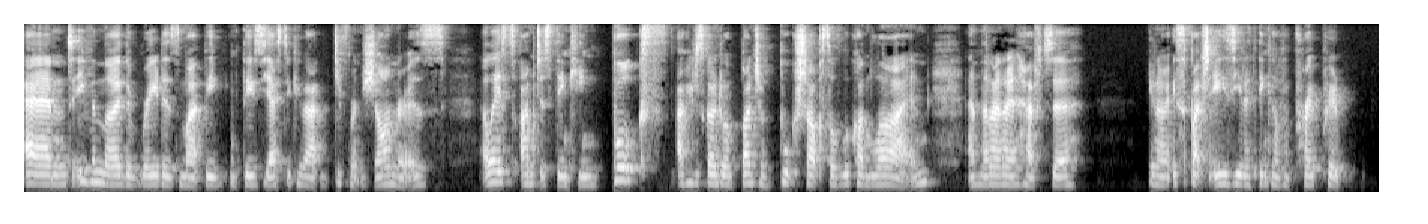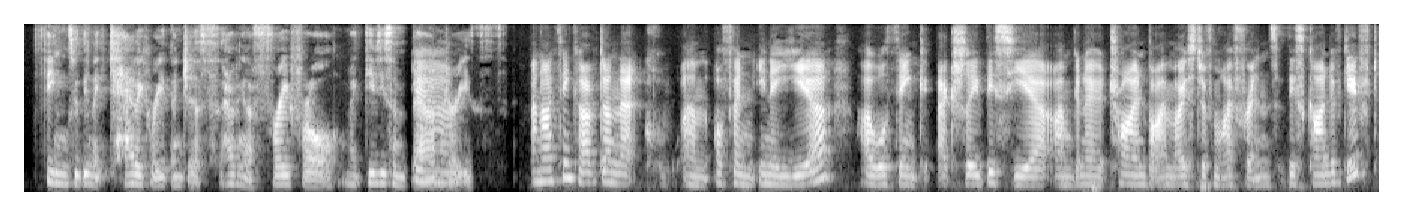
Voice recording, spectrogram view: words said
And even though the readers might be enthusiastic about different genres, at least I'm just thinking books. I can just go into a bunch of bookshops or look online, and then I don't have to you know, it's much easier to think of appropriate things within a category than just having a free for all. It gives you some boundaries. Yeah. And I think I've done that um, often in a year. I will think, actually, this year I'm going to try and buy most of my friends this kind of gift.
